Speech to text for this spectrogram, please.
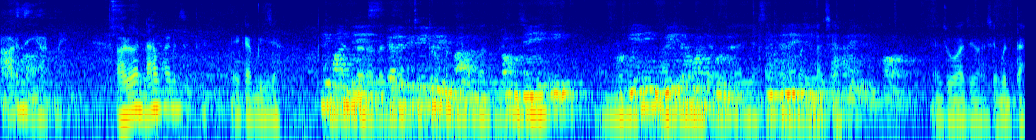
હળ નહીં હળ નહીં હળવા ના પાડે છે આ બીજા. જોવા જેવા છે બધા.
